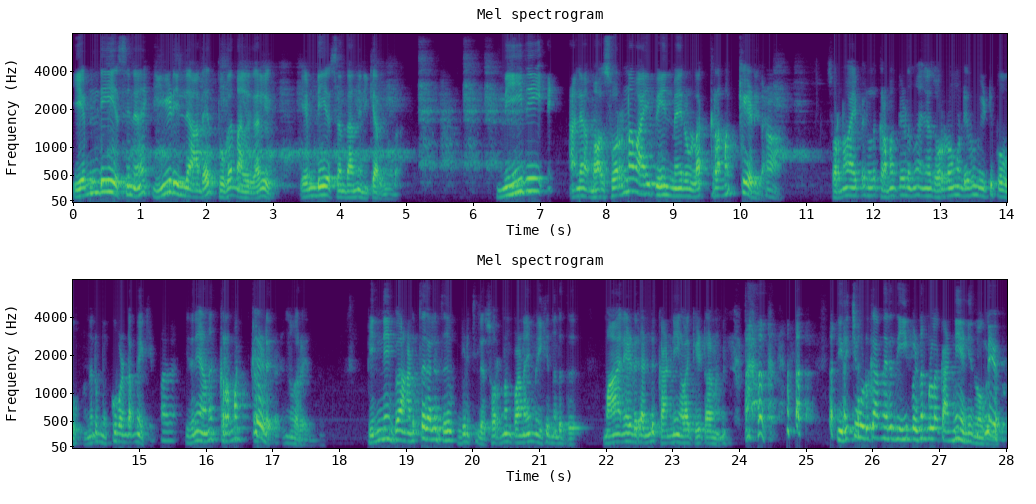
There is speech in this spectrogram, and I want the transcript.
എം ഡി എസിന് ഈടില്ലാതെ തുക നൽകൽ. എം ഡി എസ് എന്താന്ന് എനിക്കറിഞ്ഞൂട. നീതി അല്ല സ്വർണ വായ്പയിന്മേലുള്ള ക്രമക്കേടുകൾ. സ്വർണ വായ്പയിലുള്ള ക്രമക്കേട് എന്ന് പറഞ്ഞാൽ സ്വർണം കൊണ്ട് വീട്ടിൽ പോകും. എന്നിട്ട് മുക്ക് പണ്ടം വയ്ക്കും. ഇതിനെയാണ് ക്രമക്കേട് എന്ന് പറയുന്നത്. പിന്നെ ഇപ്പൊ അടുത്ത കാലത്ത് പിടിച്ചില്ല? സ്വർണം പണയം വയ്ക്കുന്നിടത്ത് മാലയുടെ രണ്ട് കണ്ണി ഇളക്കിയിട്ടാണ് തിരിച്ചു കൊടുക്കാൻ നേരത്ത് ഈ പെണ്ണുമ്പിള്ള കണ്ണി എണ്ണി നോക്കും.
